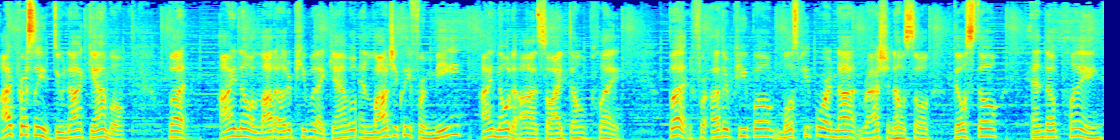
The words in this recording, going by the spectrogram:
I personally do not gamble, but I know a lot of other people that gamble, and logically for me, I know the odds, so I don't play. But for other people, most people are not rational, so they'll still end up playing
